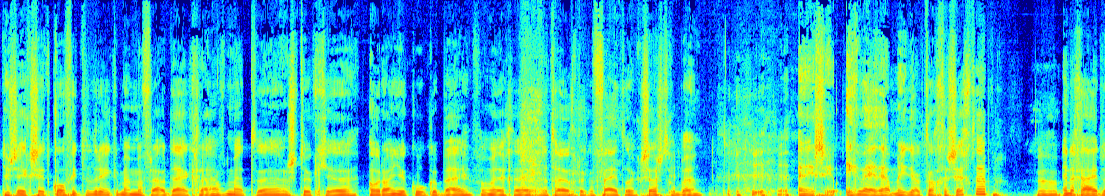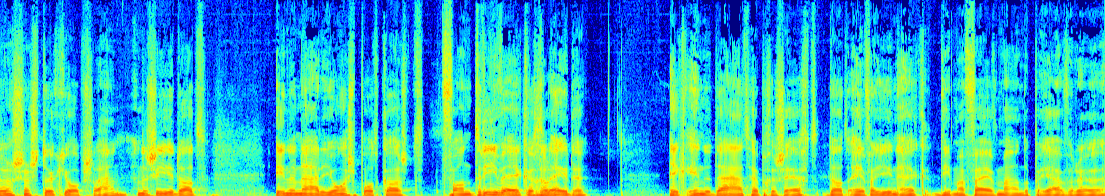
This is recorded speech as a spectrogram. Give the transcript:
Dus ik zit koffie te drinken met mevrouw Dijkgraaf... met eh, een stukje oranje koek erbij... vanwege het heugelijke feit dat ik 60 ben. en ik zeg, ik weet helemaal niet dat ik dat gezegd heb. En dan ga je er zo'n stukje opslaan... en dan zie je dat in de Nare Jongens podcast van drie weken geleden... ik inderdaad heb gezegd dat Eva Jinek... die maar vijf maanden per jaar weer, eh,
